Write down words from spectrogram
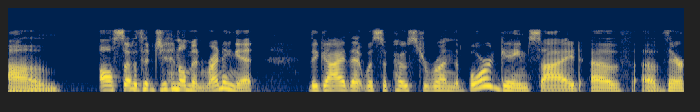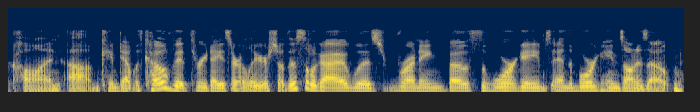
Um, also, the gentleman running it, the guy that was supposed to run the board game side of, of their con, um, came down with COVID three days earlier. So this little guy was running both the war games and the board games on his own.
